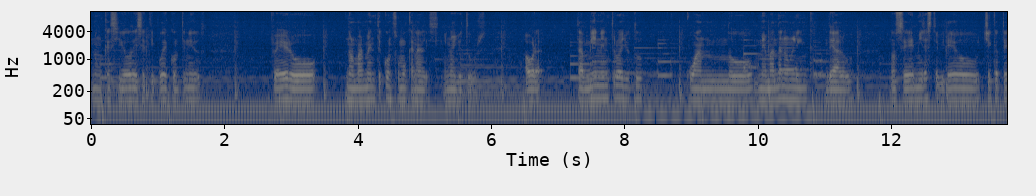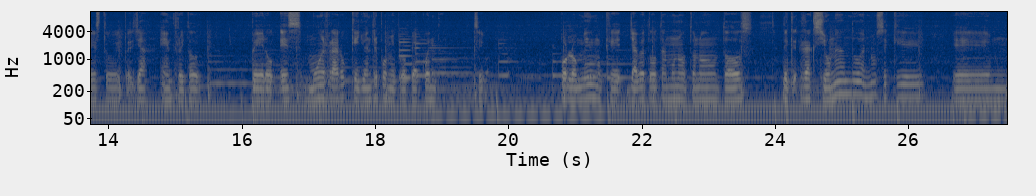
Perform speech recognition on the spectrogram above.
nunca he sido de ese tipo de contenidos. Pero normalmente consumo canales y no youtubers. Ahora, también entro a YouTube cuando me mandan un link de algo. No sé, mira este video, chécate esto y pues ya, entro y todo pero es muy raro que yo entre por mi propia cuenta, ¿sí? Por lo mismo que ya veo todo tan monótono, todos de que reaccionando a no sé qué, em,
